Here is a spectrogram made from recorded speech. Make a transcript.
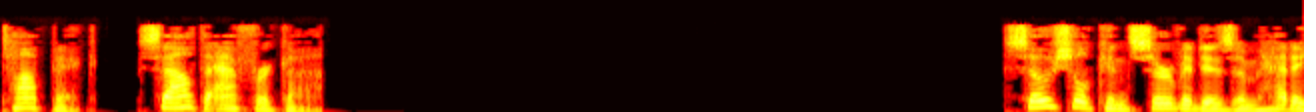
South Africa Social conservatism had a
